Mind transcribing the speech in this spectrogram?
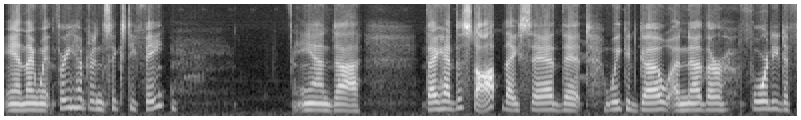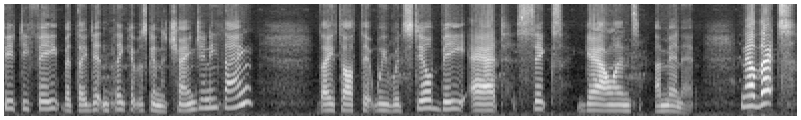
and they went 360 feet. And uh, they had to stop. They said that we could go another 40 to 50 feet, but they didn't think it was going to change anything they thought that we would still be at six gallons a minute. Now that's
